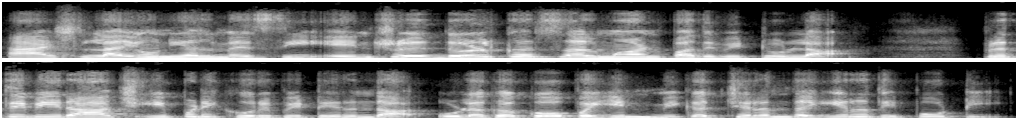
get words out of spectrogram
ஆஷ் லயோனியல் மெஸ்ஸி என்று துல்கர் சல்மான் பதிவிட்டுள்ளார். பிருத்திவிராஜ் இப்படி குறிப்பிட்டிருந்தார். உலக கோப்பையின் மிகச்சிறந்த இறுதிப் போட்டி.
